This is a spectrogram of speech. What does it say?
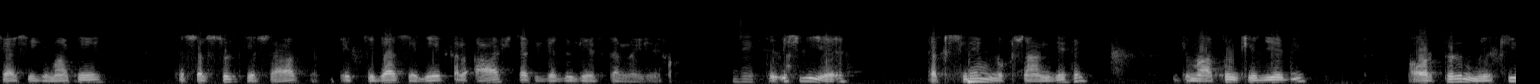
سیاسی جماعتیں تسلسل کے ساتھ ابتدا سے لے کر آج تک جدوجہد کر رہی ہے جی۔ تو اس لیے تقسیم نقصان دہ ہے جماعتوں کے لیے بھی، اور پھر ملکی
